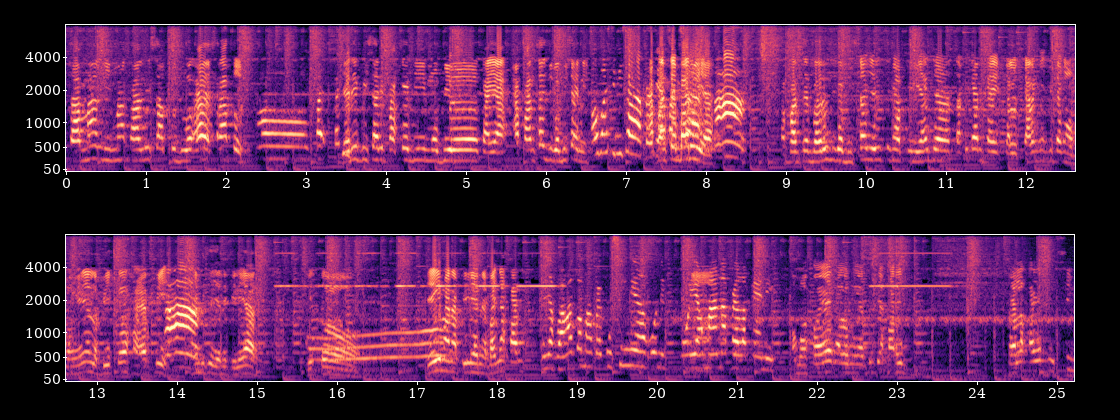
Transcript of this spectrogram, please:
sama 5 kali 12 eh 100. Oh, berarti- Jadi bisa dipakai di mobil kayak Avanza juga bisa nih. Oh masih bisa Avanza Avanza. baru ya? Ah, Avanza baru juga bisa jadi tinggal pilih aja. Tapi kan kayak kalau sekarang kan kita ngomonginnya lebih ke HRV. Ah. Ini bisa jadi pilihan. Gitu loh. Oh. Jadi gimana pilihannya? Banyak kan? Banyak banget Om, sampai pusing nih aku nih. Mau yang mana velgnya nih? Omong saya kalau ngeliat itu tiap hari velg kayak pusing.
